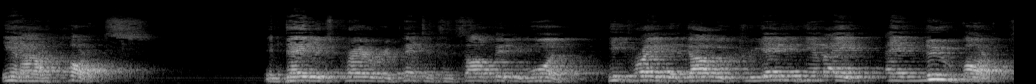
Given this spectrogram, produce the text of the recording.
In our hearts. In David's prayer of repentance in Psalm 51, he prayed that God would create in him a, a new heart.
